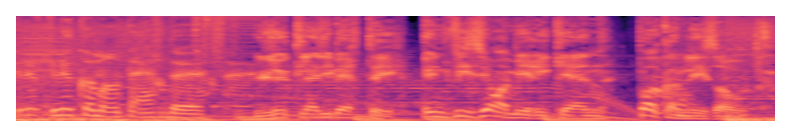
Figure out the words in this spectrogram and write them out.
Le, le commentaire de Luc La Liberté, une vision américaine, pas comme les autres.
